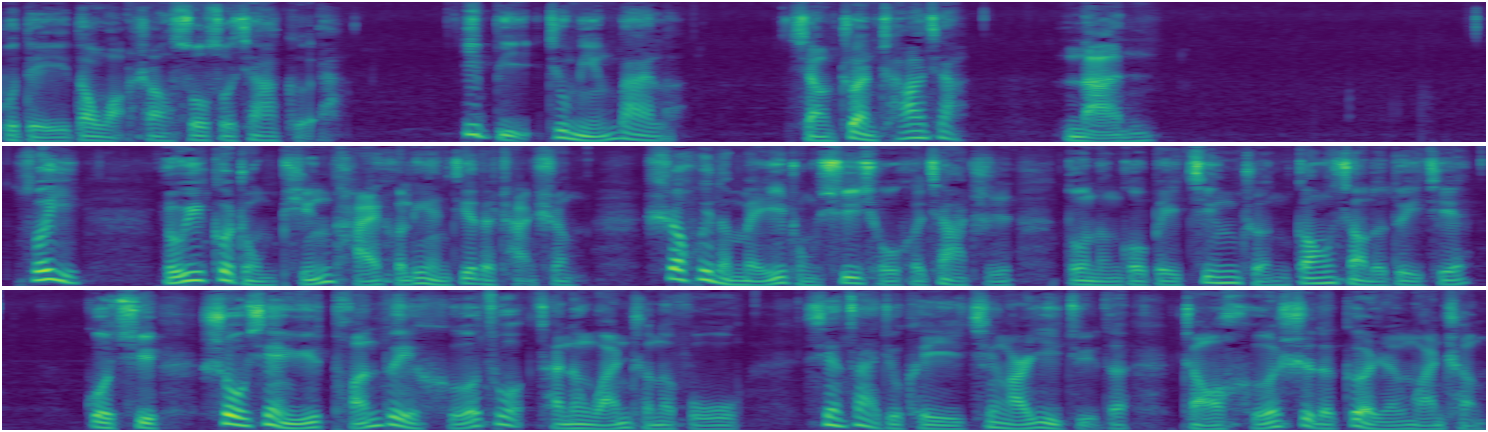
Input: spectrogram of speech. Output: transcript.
不得到网上搜索价格呀？一比就明白了，想赚差价。难，所以由于各种平台和链接的产生，社会的每一种需求和价值都能够被精准高效的对接。过去受限于团队合作才能完成的服务，现在就可以轻而易举的找合适的个人完成。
